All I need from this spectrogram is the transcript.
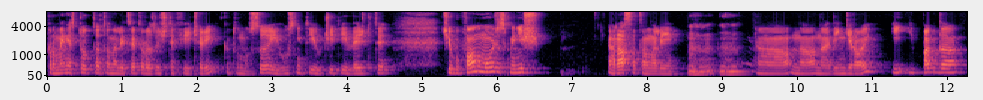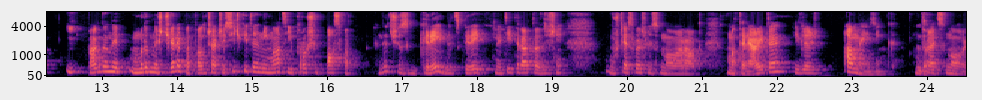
променя структурата на лицето различните фичери, като носа и устните, и очите, и веждите, че буквално можеш да смениш расата нали, мгм. а, на, на един герой и, и, пак да, и пак да не мръднеш черепа. Това означава, че всичките анимации просто ще пасват. And that's just great, that's great. Не ти трябват различни... Въобще свършили са нова работа. Материалите изглеждат amazing. Да. Това, нови.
